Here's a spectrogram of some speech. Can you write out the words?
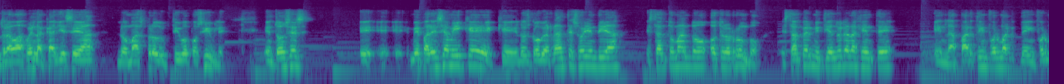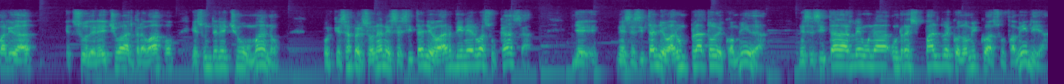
trabajo en la calle sea lo más productivo posible. Entonces, eh, me parece a mí que, los gobernantes hoy en día están tomando otro rumbo, están permitiéndole a la gente en la parte de informalidad su derecho al trabajo es un derecho humano, porque esa persona necesita llevar dinero a su casa, necesita llevar un plato de comida, necesita darle un respaldo económico a su familia.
